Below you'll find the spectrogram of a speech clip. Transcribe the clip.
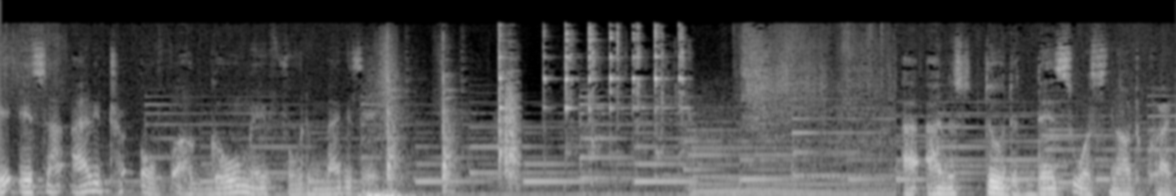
is an editor of a gourmet food magazine. I understood this was not quite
